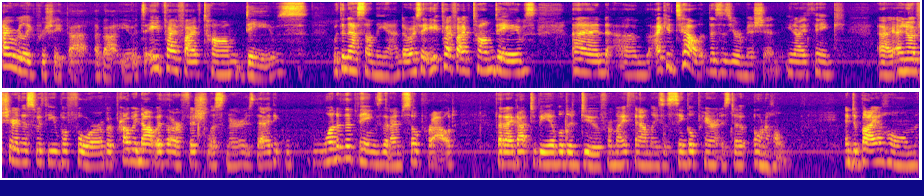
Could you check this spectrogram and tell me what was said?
I really appreciate that about you. It's 855 Tom Daves with an S on the end. I always say 855 Tom Daves. And um, I can tell that this is your mission. You know, I think, I, I know I've shared this with you before, but probably not with our fish listeners, that I think one of the things that I'm so proud that I got to be able to do for my family as a single parent is to own a home and to buy a home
